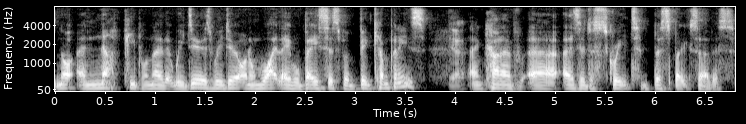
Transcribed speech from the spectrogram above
not enough people know that we do. Is we do it on a white label basis for big companies Yeah. and kind of uh, as a discrete bespoke service.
